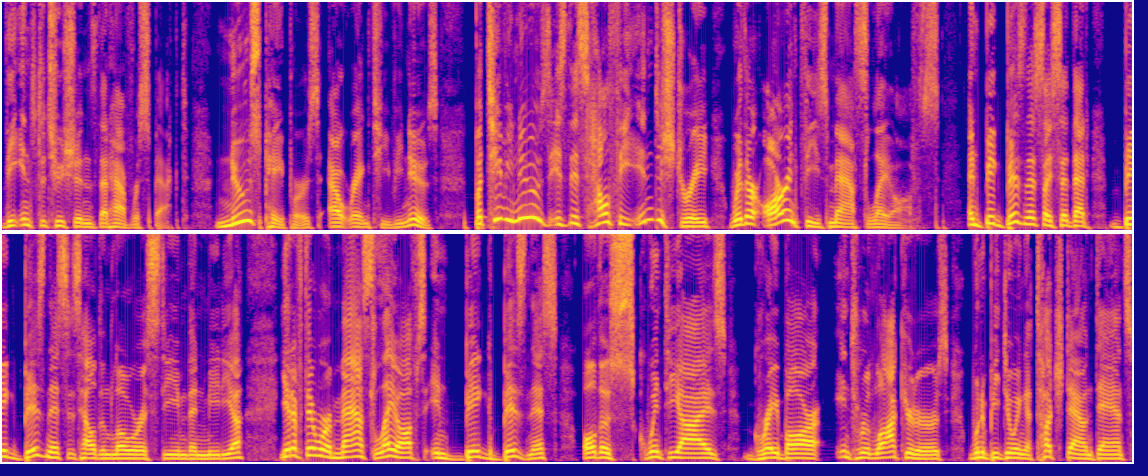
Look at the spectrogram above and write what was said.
the institutions that have respect. Newspapers outrank TV news. But TV news is this healthy industry where there aren't these mass layoffs. And big business, I said that big business is held in lower esteem than media. Yet if there were mass layoffs in big business, all those squinty eyes, Grabar interlocutors wouldn't be doing a touchdown dance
